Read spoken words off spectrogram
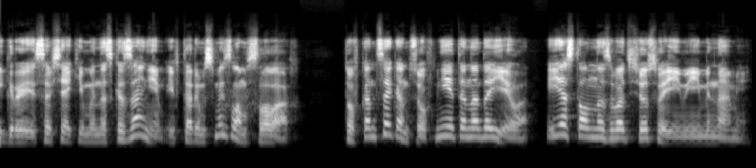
игры со всяким иносказанием и вторым смыслом в словах, то в конце концов мне это надоело, и я стал называть все своими именами.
